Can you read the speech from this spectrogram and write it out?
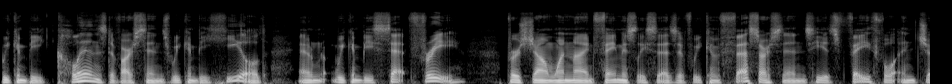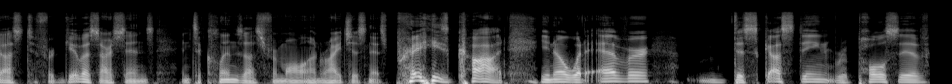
we can be cleansed of our sins, we can be healed, and we can be set free 1 John 1 9 famously says, If we confess our sins, he is faithful and just to forgive us our sins and to cleanse us from all unrighteousness. Praise God. You know, whatever disgusting, repulsive,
